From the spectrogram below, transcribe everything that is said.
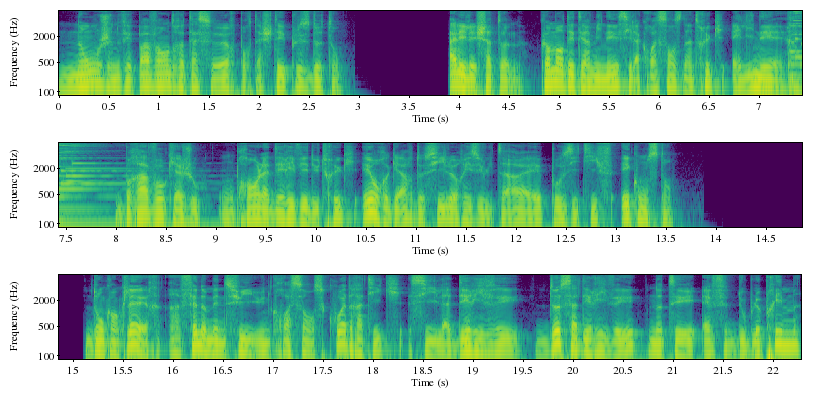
Non, je ne vais pas vendre ta sœur pour t'acheter plus de thon. Allez les chatons, comment déterminer si la croissance d'un truc est linéaire? Bravo Cajou, on prend la dérivée du truc et on regarde si le résultat est positif et constant. Donc en clair, un phénomène suit une croissance quadratique si la dérivée de sa dérivée, notée f double prime,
